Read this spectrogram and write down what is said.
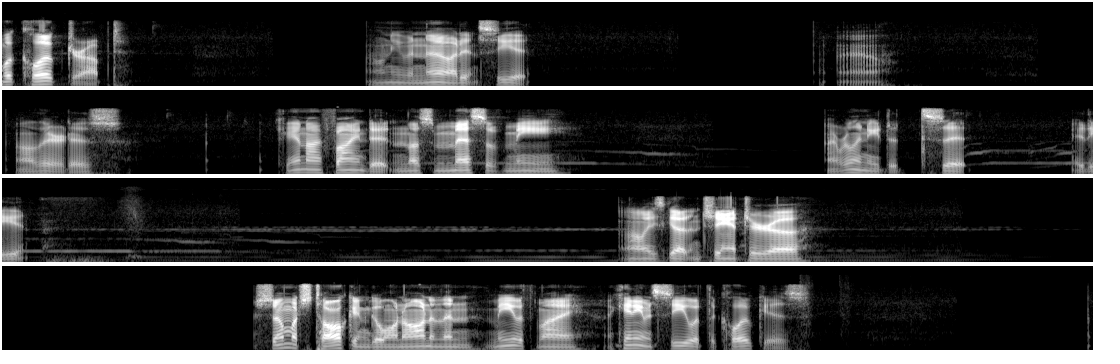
What cloak dropped? I don't even know. I didn't see it. Oh. Oh, there it is. Can I find it in this mess of me? I really need to sit, idiot. Oh, he's got Enchanter, uh... so much talking going on, and then me with my... I can't even see what the cloak is.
